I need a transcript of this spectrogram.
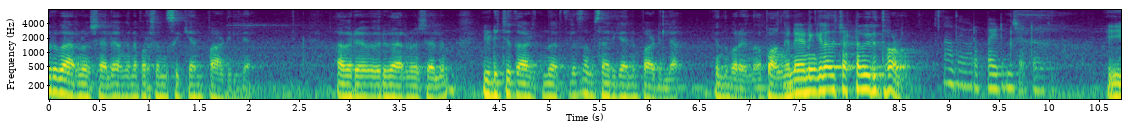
ഒരു കാരണവശാലും അങ്ങനെ പ്രശംസിക്കാൻ പാടില്ല. അവരെ ഒരു കാരണവശാലും ഇടിച്ചു താഴ്ത്തുന്ന തരത്തിൽ സംസാരിക്കാനും പാടില്ല എന്ന് പറയുന്നു. അപ്പോൾ അങ്ങനെയാണെങ്കിൽ അത് ചട്ടവിരുദ്ധമാണ്? അതെ ഉറപ്പായിട്ടും ചട്ടവിരുദ്ധം ഈ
